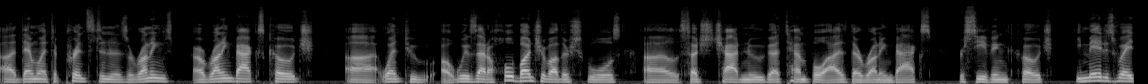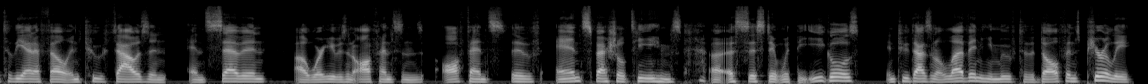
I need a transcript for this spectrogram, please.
uh, then went to Princeton as a running a running backs coach. Uh, went to uh, was at a whole bunch of other schools, uh, such as Chattanooga, Temple as their running backs receiving coach. He made his way to the NFL in 2007. Uh, where he was an offensive, offensive and special teams uh, assistant with the Eagles. In 2011, he moved to the Dolphins purely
